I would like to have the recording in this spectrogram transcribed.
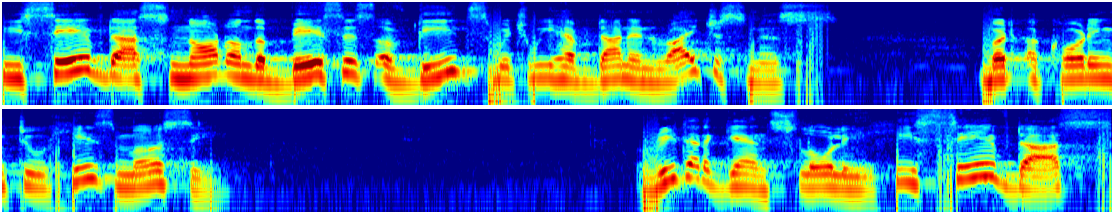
He saved us not on the basis of deeds which we have done in righteousness, but according to his mercy. Read that again slowly. He saved us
